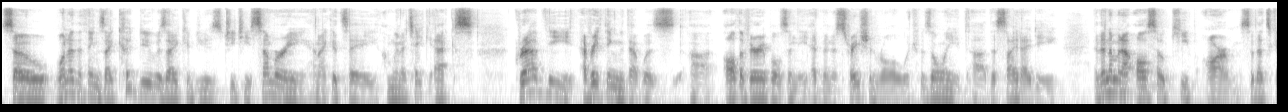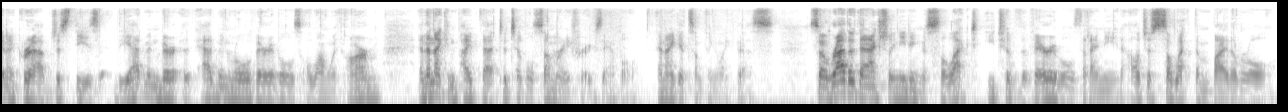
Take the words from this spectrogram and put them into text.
So one of the things I could do is I could use GT summary and I could say, I'm going to take X, grab the everything that was uh, all the variables in the administration role, which was only uh, the site ID, and then I'm going to also keep ARM. So that's going to grab just these the admin admin role variables along with ARM, and then I can pipe that to Tibble summary, for example, and I get something like this. So rather than actually needing to select each of the variables that I need, I'll just select them by the role.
